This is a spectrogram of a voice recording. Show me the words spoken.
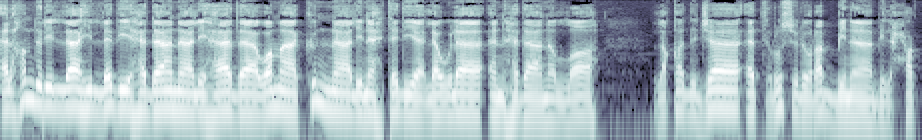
Elhamdülillahillezî hedâna lihâzâ ve mâ kunnâ linehtediye levlâ en hedânallâh. لقد جاءت رسل ربنا بالحق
